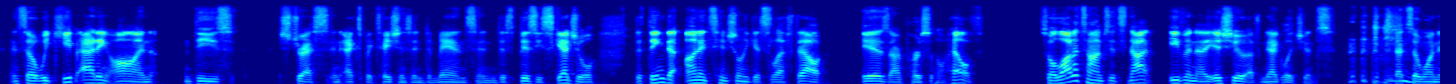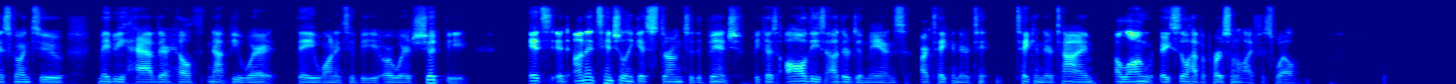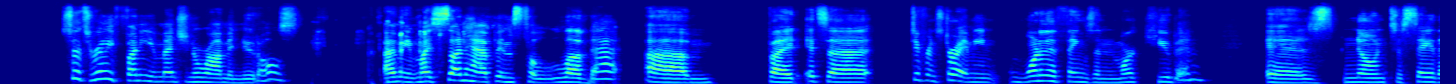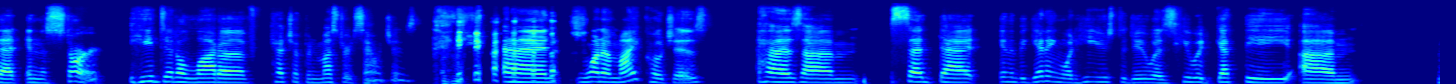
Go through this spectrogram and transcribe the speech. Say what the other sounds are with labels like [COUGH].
And so we keep adding on these stress and expectations and demands and this busy schedule. The thing that unintentionally gets left out is our personal health. So a lot of times it's not even an issue of negligence. that's the [CLEARS THROAT] one that's going to maybe have their health not be where they want it to be or where it should be it's it unintentionally gets thrown to the bench because all these other demands are taking their t- taking their time along with they still have a personal life as well. So it's really funny you mentioned ramen noodles. I mean my son happens to love that um, but it's a different story. I mean one of the things and mark cuban is known to say that in the start he did a lot of ketchup and mustard sandwiches. Mm-hmm. [LAUGHS] and one of my coaches has um, said that in the beginning, what he used to do was he would get the um,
